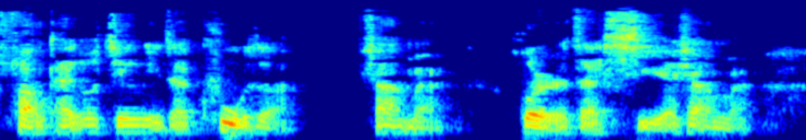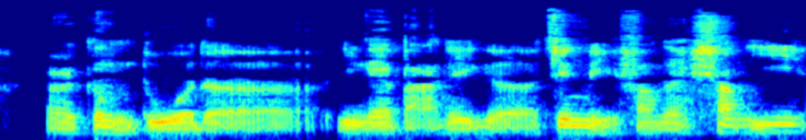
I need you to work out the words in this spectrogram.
放太多精力在裤子上面，或者在鞋上面。而更多的应该把这个精力放在上衣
